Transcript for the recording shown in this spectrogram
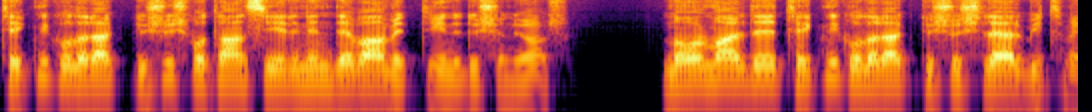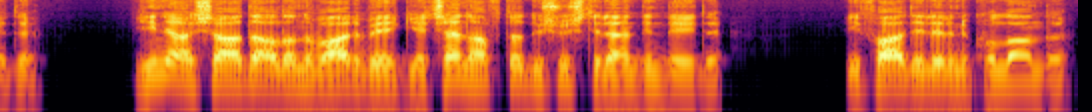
teknik olarak düşüş potansiyelinin devam ettiğini düşünüyor. Normalde teknik olarak düşüşler bitmedi. Yine aşağıda alanı var ve geçen hafta düşüş trendindeydi. İfadelerini kullandı.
